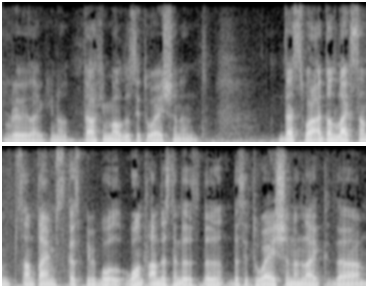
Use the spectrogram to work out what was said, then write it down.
really like you know tell him all the situation and that's what I don't like some sometimes because people won't understand the, the the situation and like the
